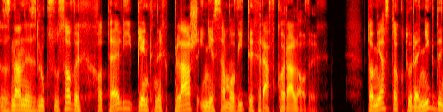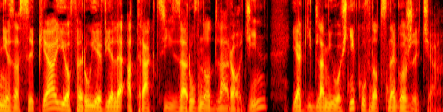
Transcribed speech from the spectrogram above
znany z luksusowych hoteli, pięknych plaż i niesamowitych raf koralowych. To miasto, które nigdy nie zasypia i oferuje wiele atrakcji zarówno dla rodzin, jak i dla miłośników nocnego życia.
